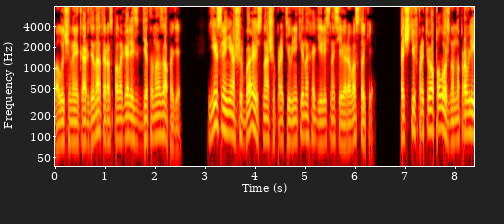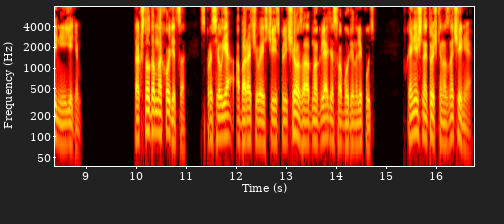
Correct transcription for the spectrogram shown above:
Полученные координаты располагались где-то на западе. Если не ошибаюсь, наши противники находились на северо-востоке. Почти в противоположном направлении едем. Так что там находится? — спросил я, оборачиваясь через плечо, заодно глядя, свободен ли путь. «В конечной точке назначения».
